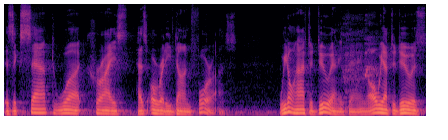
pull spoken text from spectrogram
is accept what Christ has already done for us. We don't have to do anything. All we have to do is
